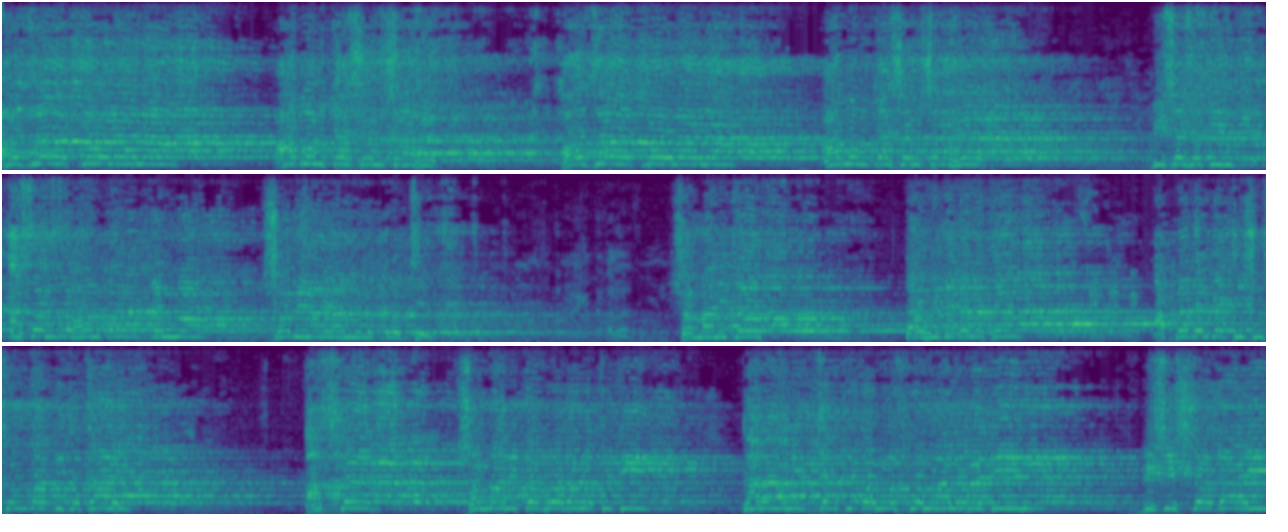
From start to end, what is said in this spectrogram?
হজরত মৌলানা আবুল কাসেম সাহেব। হজরত মৌলানা আবুল কাসেম সাহেব বিশেষ অতিথির আসন গ্রহণ করার জন্য সবিনয় অনুরোধ করছি। সম্মানিত তাওহিদি জনতা, আপনাদেরকে একটি সুসংবাদ দিতে চাই। আজকের সম্মানিত প্রধান অতিথি, কারা নির্যাতিত মুসলিম আলমদিন বিশিষ্ট দায়ী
